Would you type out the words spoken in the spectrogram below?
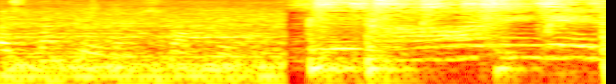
ये बस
